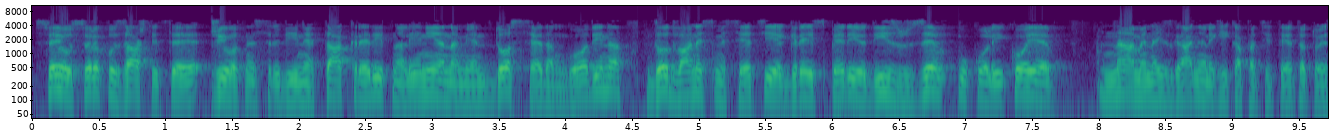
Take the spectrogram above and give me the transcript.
Sve u svrhu zaštite životne sredine. Ta kreditna linija nam je do 7 godina, do 12 meseci je grace period izuzev ukoliko je namena izgradnja nekih kapaciteta, to je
